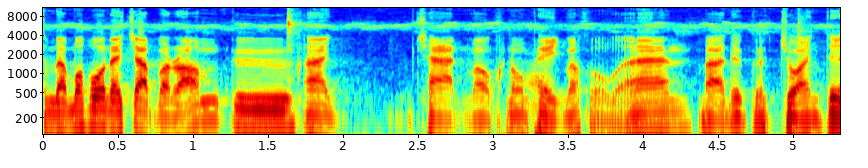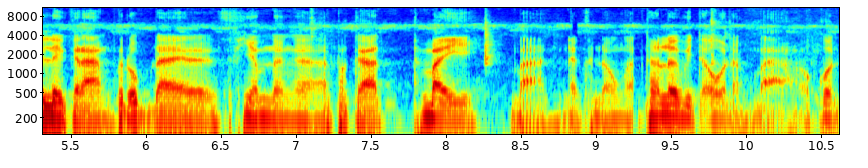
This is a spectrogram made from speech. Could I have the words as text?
សម្រាប់បងប្អូនដែលចាប់អារម្មណ៍គឺអាចឆាតមកក្នុង page របស់គ្រូបានបាទឬក៏ join Telegram group ដែលខ្ញុំនឹងបង្កើតថ្មីបាទនៅក្នុងទៅលើវីដេអូហ្នឹងបាទអរគុណ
